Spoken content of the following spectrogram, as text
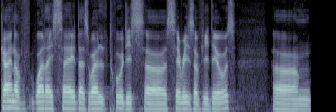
kind of what I said as well through this uh, series of videos. Um,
